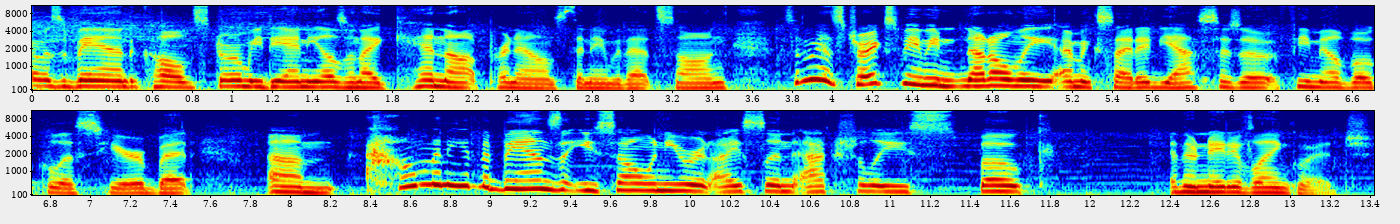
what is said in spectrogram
That was a band called Stormy Daniels, and I cannot pronounce the name of that song. Something that strikes me, I mean, not only I'm excited, yes, there's a female vocalist here, but um, how many of the bands that you saw when you were in Iceland actually spoke in their native language?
